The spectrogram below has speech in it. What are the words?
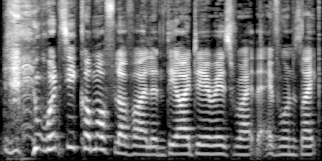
Mm. Once you come off Love Island, the idea is, right, that everyone's like,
